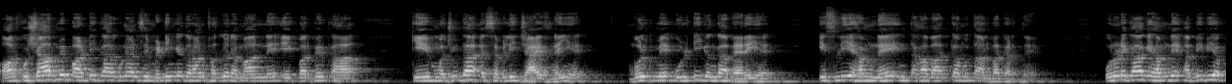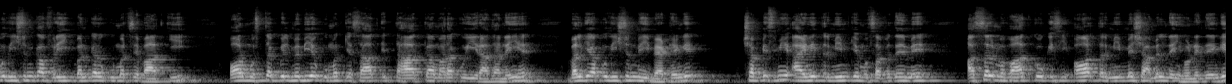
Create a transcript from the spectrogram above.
और खुशाब में पार्टी कारकुनान से मीटिंग के दौरान फजल रहमान ने एक बार फिर कहा कि मौजूदा असम्बली जायज़ नहीं है, मुल्क में उल्टी गंगा बह रही है, इसलिए हम नए इंतबात का मुतालबा करते हैं। उन्होंने कहा कि हमने अभी भी अपोजिशन का फरीक बनकर हुकूमत से बात की और मुस्तबिल में भी हुकूमत के साथ इतिहाद का हमारा कोई इरादा नहीं है, बल्कि अपोजिशन में ही बैठेंगे। छब्बीसवीं आइनी तरमीम के मुसवदे में असल मवाद को किसी और तरमीम में शामिल नहीं होने देंगे,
